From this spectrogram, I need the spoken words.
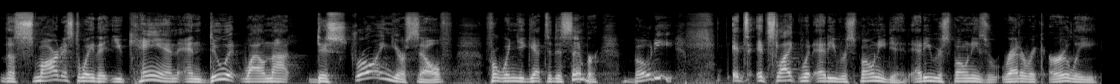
the smartest way that you can and do it while not destroying yourself for when you get to December. Bodi, it's it's like what Eddie Rispone did. Eddie Rispone's rhetoric early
